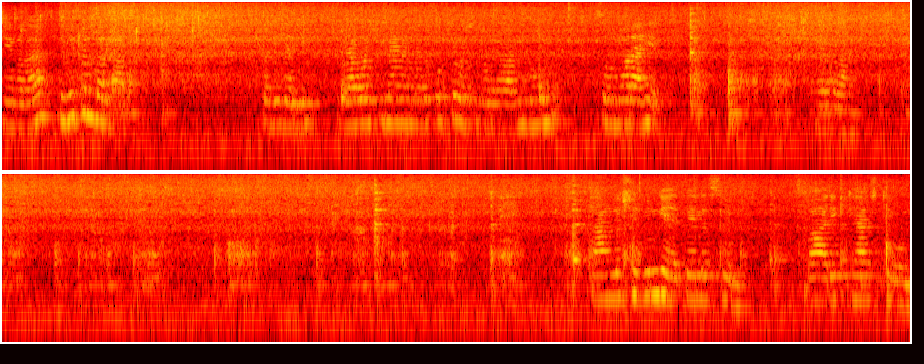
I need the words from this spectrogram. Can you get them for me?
हे बघा तुम्ही पण बनवा. कधी कधीतरी या वर्षी नाही म्हणलं पुढच्या वर्षी बनवा. आम्ही दोन समोर आहेत चांगलं शिजून घ्यायचं लसूण. बारीक गॅस ठेवून.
